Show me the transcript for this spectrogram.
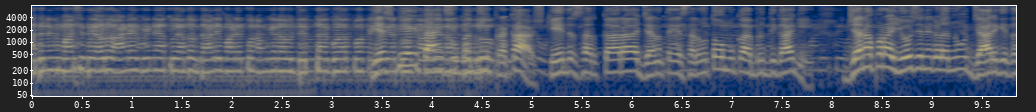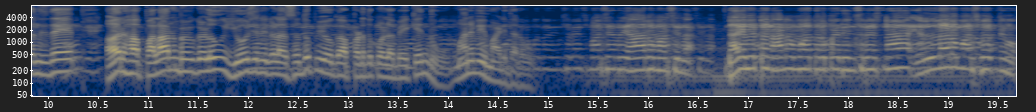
ಅದನ್ನ ನೀವು ಮಾಡಿಸಿದ್ರೆ ಯಾವ್ದು ಆಣೆ ಗಿಣೆ ಅಥವಾ ಯಾವ್ದಾದ್ರು ದಾಳಿ ಮಾಡಿ ಅಥವಾ ನಮ್ಗೇನಾದ್ರು ಡೆತ್ ಆಗುವ ಅಥವಾ ಎಸ್ಬಿಐ ಬ್ಯಾಂಕ್ ಸಿಬ್ಬಂದಿ ಪ್ರಕಾಶ್ ಕೇಂದ್ರ ಸರ್ಕಾರ ಜನತೆಯ ಸರ್ವತೋಮುಖ ಅಭಿವೃದ್ಧಿಗಾಗಿ ಜನಪರ ಯೋಜನೆಗಳನ್ನು ಜಾರಿಗೆ ತಂದಿದೆ. ಅರ್ಹ ಫಲಾನುಭವಿಗಳು ಯೋಜನೆಗಳ ಸದುಪಯೋಗ ಪಡೆದುಕೊಳ್ಳಬೇಕೆಂದು ಮನವಿ ಮಾಡಿದರು. ಇನ್ಸೂರೆನ್ಸ್ ಮಾಡಿಸಿ ಅಂದ್ರೆ ಯಾರು ಮಾಡಿಸಿಲ್ಲ. ದಯವಿಟ್ಟು ನಾನೂರ ಮೂವತ್ತು ರೂಪಾಯಿ ಇನ್ಸೂರೆನ್ಸ್ನ ಎಲ್ಲರೂ ಮಾಡಿಸ್ಬೇಕು ನೀವು.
